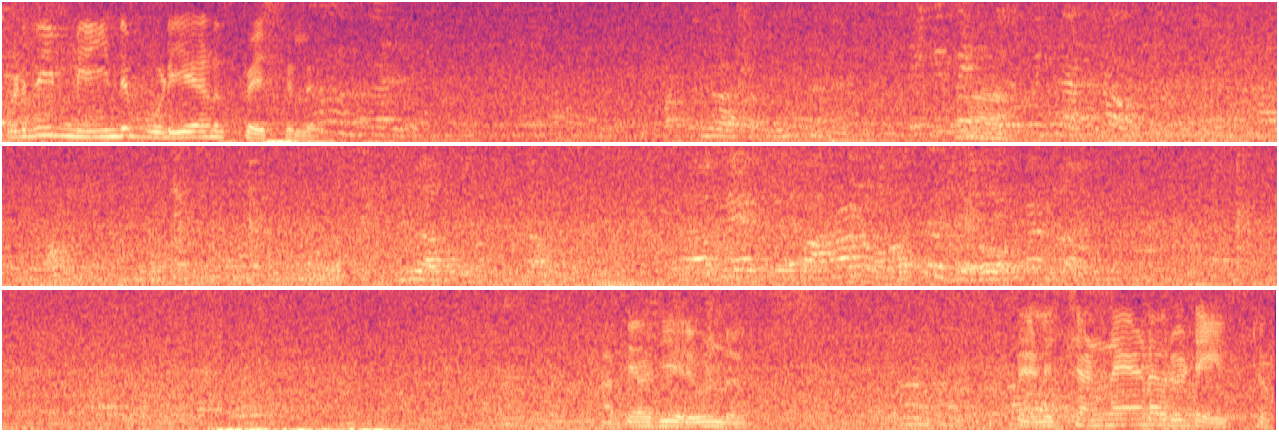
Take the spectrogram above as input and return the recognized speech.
ഇവിടുത്തെ ഈ മീനിന്റെ പൊടിയാണ് സ്പെഷ്യൽ അത്യാവശ്യം എരിവുണ്ട്. വെളിച്ചെണ്ണയുടെ ഒരു ടേസ്റ്റും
